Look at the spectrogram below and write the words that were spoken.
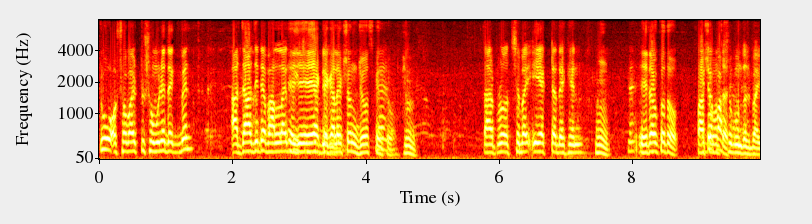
একটু সবাই একটু সময় দেখবেন। আর যা যেটা ভালো লাগবে যে একটা কালেকশন জোস কিন্তু হ্যাঁ। তারপর হচ্ছে ভাই এই একটা দেখেন। হুম। এটাও কত? ভাই।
